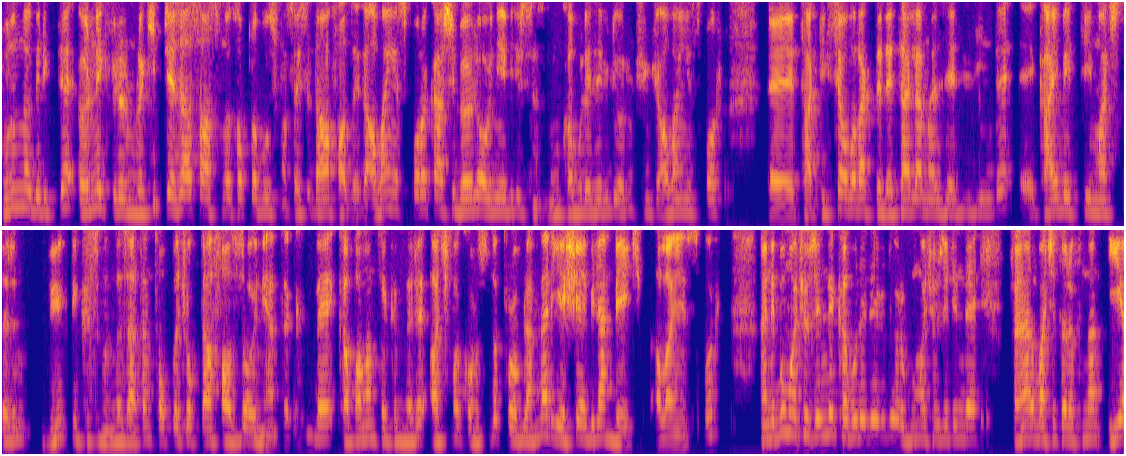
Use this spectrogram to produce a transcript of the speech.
bununla birlikte örnek veriyorum rakip ceza sahasında topla buluşma sayısı daha fazlaydı. Alanya Spor'a karşı böyle oynayabilirsiniz yapabilirsiniz. Bunu kabul edebiliyorum. Çünkü Alanya Spor e, taktiksel olarak da detaylı analiz edildiğinde e, kaybettiği maçların büyük bir kısmında zaten topla çok daha fazla oynayan takım ve kapanan takımları açma konusunda problemler yaşayabilen bir ekip Alanya Spor. Hani bu maç özelinde kabul edebiliyorum. Bu maç özelinde Fenerbahçe tarafından iyi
